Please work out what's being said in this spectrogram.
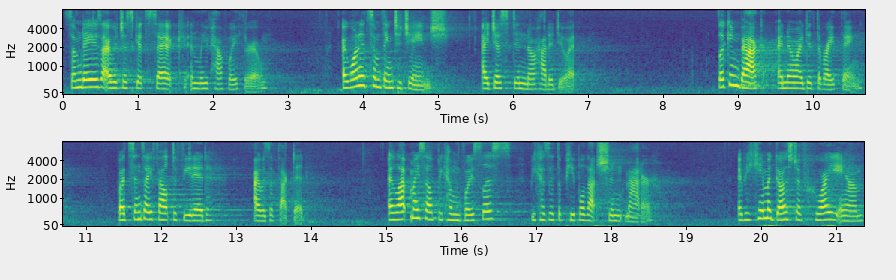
Some days I would just get sick and leave halfway through. I wanted something to change. I just didn't know how to do it. Looking back, I know I did the right thing. But since I felt defeated, I was affected. I let myself become voiceless because of the people that shouldn't matter. I became a ghost of who I am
